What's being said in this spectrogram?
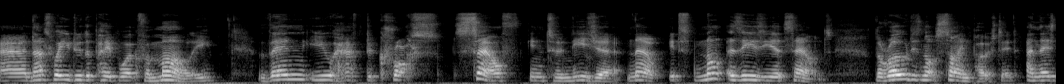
and that's where you do the paperwork for Mali. Then you have to cross south into Niger. Now, it's not as easy as it sounds. The road is not signposted, and there's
